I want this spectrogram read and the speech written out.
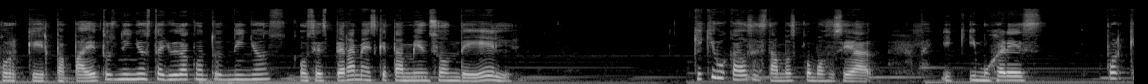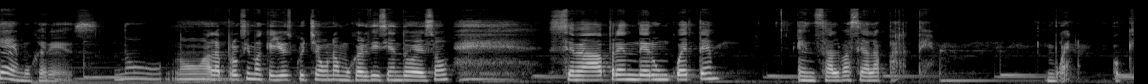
porque el papá de tus niños te ayuda con tus niños. O sea, espérame, es que también son de él. Qué equivocados estamos como sociedad. Y, mujeres ¿Por qué, mujeres? No, no, a la próxima que yo escuche a una mujer diciendo eso, se me va a prender un cohete en sálvase a la parte. Bueno, ok.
